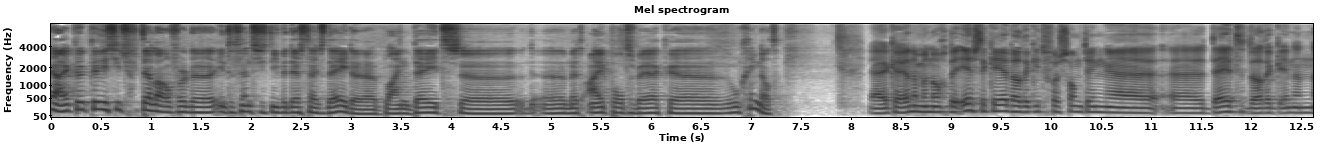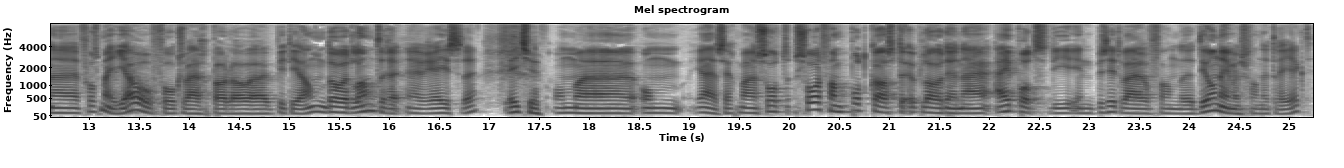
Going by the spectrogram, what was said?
Ja, kun, kun je eens iets vertellen over de interventies die we destijds deden? Blind dates, eh, eh, met iPods werken. eh, hoe ging dat? Ja, ik herinner me nog de eerste keer dat ik iets voor Something eh, eh, deed... dat ik in een, eh, volgens mij jouw Volkswagen Polo, Pieter Jan... door het land ra- racede Weet je? om, eh, om ja, zeg maar een soort, soort van podcast te uploaden... naar iPods die in het bezit waren van de deelnemers van het traject...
